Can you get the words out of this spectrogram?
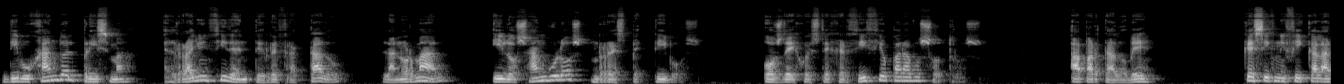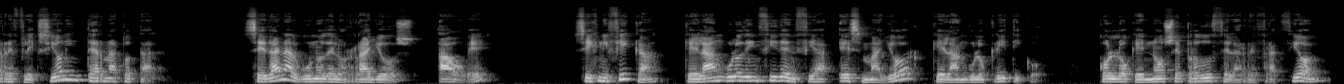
dibujando el prisma, el rayo incidente y refractado, la normal y los ángulos respectivos. Os dejo este ejercicio para vosotros. Apartado B. ¿Qué significa la reflexión interna total? ¿Se da en alguno de los rayos A o B? Significa que el ángulo de incidencia es mayor que el ángulo crítico, con lo que no se produce la refracción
